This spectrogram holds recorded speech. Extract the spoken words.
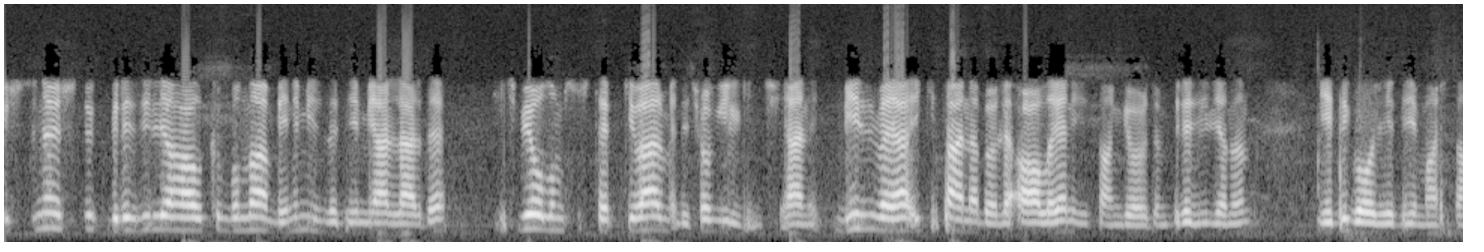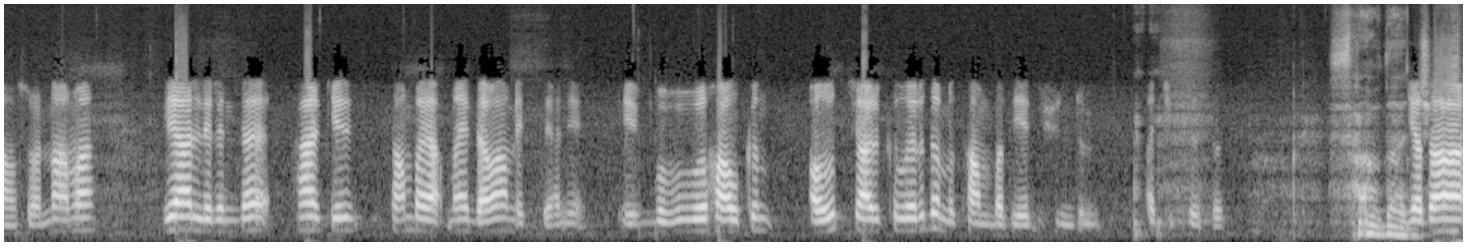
üstüne üstlük Brezilya halkı buna benim izlediğim yerlerde hiçbir olumsuz tepki vermedi. Çok ilginç. Yani bir veya iki tane böyle ağlayan insan gördüm Brezilya'nın 7 gol yediği maçtan sonra ama diğerlerinde herkes samba yapmaya devam etti. Hani e, bu, bu, bu halkın ağıt şarkıları da mı samba diye düşündüm açıkçası. Savdacı. Ya da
